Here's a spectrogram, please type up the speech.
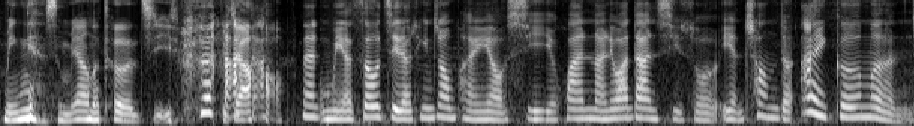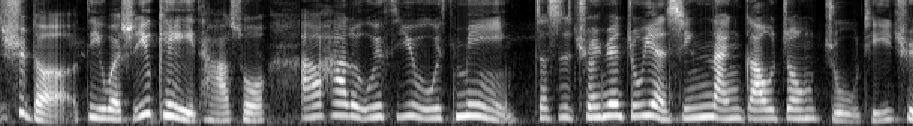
明年什么样的特辑比较好。那我们也搜集了听众朋友喜欢南泥洼蛋喜所演唱的爱歌们。是的，第一位是 Yuki，他说 I'll have it with you with me，这是全员主演型男高中主题曲，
